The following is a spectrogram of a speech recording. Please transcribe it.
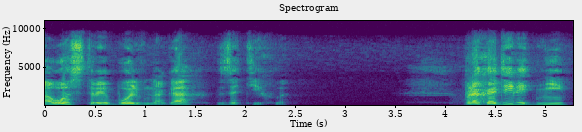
а острая боль в ногах затихла. Проходили дни.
